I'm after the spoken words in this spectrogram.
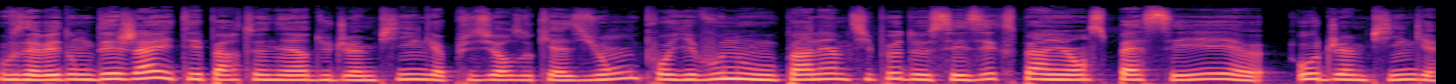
Vous avez donc déjà été partenaire du jumping à plusieurs occasions. Pourriez-vous nous parler un petit peu de ces expériences passées euh, au jumping?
